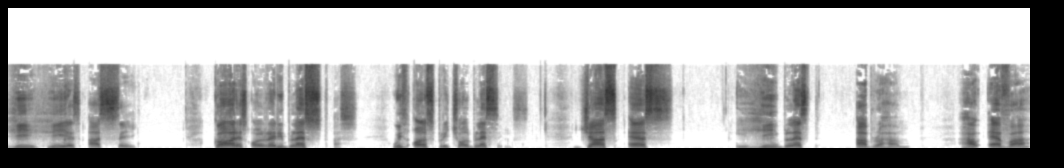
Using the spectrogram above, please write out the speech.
he hears us say. God has already blessed us with all spiritual blessings, just as he blessed Abraham However,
